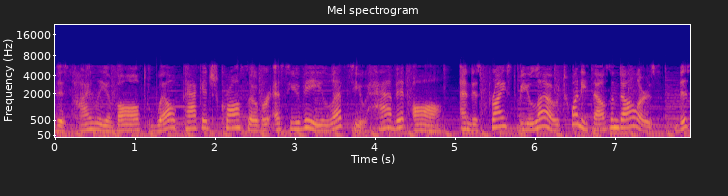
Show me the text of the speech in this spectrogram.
This highly evolved, well-packaged crossover SUV lets you have it all and is priced below $20,000. This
